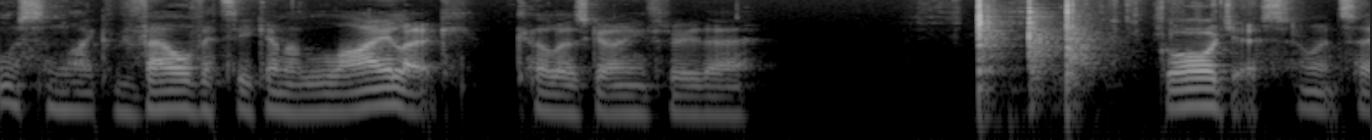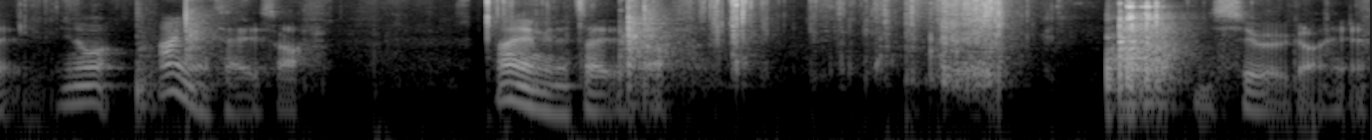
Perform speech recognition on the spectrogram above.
almost some like velvety kind of lilac colours going through there. Gorgeous. I won't take, you know what? I'm going to take this off. I am going to take this off. Let's see what we've got here.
